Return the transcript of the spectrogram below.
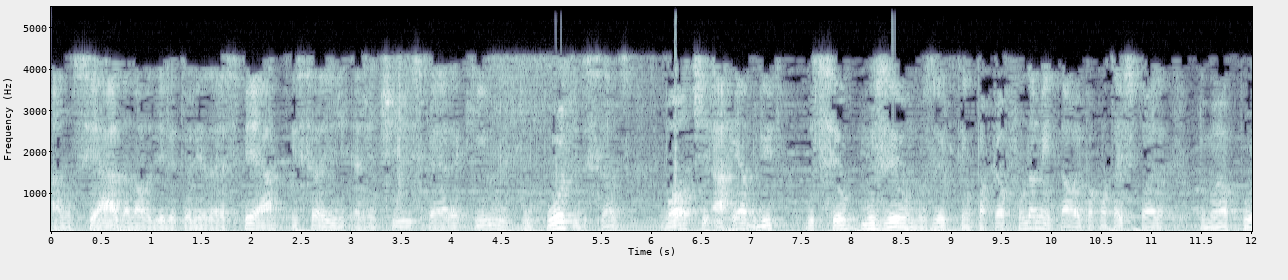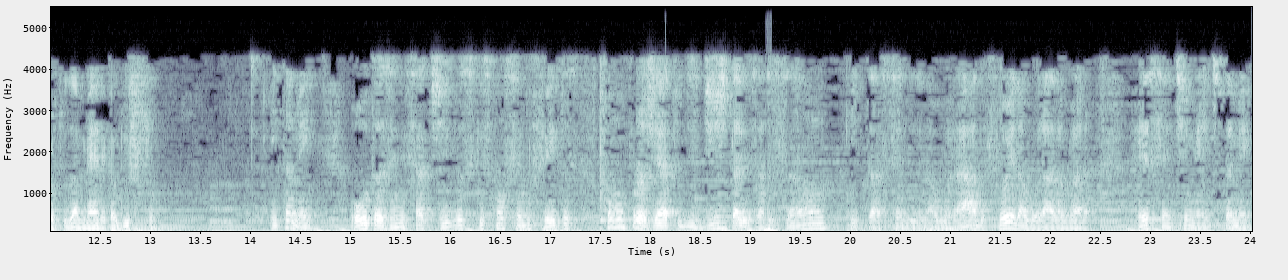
anunciada, a nova diretoria da SPA, isso aí a gente espera que o, o Porto de Santos volte a reabrir o seu museu, um museu que tem um papel fundamental para contar a história do maior porto da América do Sul. E também outras iniciativas que estão sendo feitas, como um projeto de digitalização que está sendo inaugurado, foi inaugurado agora recentemente também,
